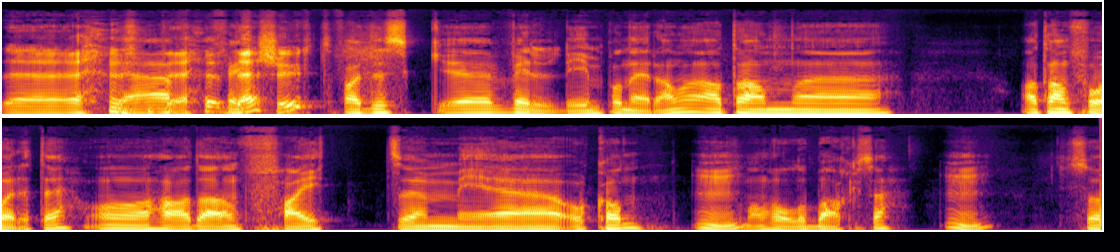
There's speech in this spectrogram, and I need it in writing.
Det, Det er det, det er sjukt. Faktisk eh, veldig imponerende at han, eh, at han får det til. Og har da en fight med Ocon, Mm. som han holder bak seg. Mm. Så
